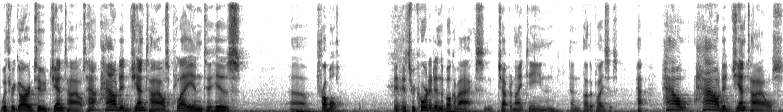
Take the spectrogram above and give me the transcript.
with regard to Gentiles? How, how did Gentiles play into his uh, trouble? It's recorded in the book of Acts, in chapter 19 and, and other places. How, how, how did Gentiles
